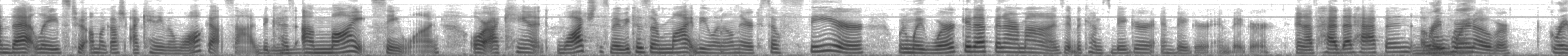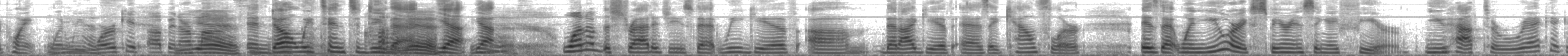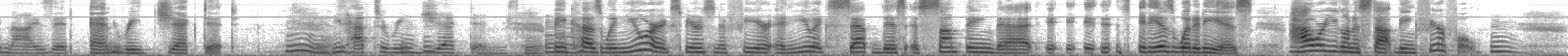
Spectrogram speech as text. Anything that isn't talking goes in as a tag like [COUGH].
um, that leads to, oh my gosh, I can't even walk outside because I might see one, or I can't watch this movie because there might be one on there. So, fear, when we work it up in our minds, it becomes bigger and bigger and bigger. And I've had that happen Great over and over. Great point. When we work it up in our minds. Yes, And don't we tend to do that? Yes. Yeah, yeah. Yes. One of the strategies that we give, um, that I give as a counselor, is that when you are experiencing a fear, you have to recognize it and reject it. Hmm. You have to mm-hmm. reject it. Mm, mm. Because when you are experiencing a fear and you accept this as something that it, it, it, it's- it is what it is, mm. how are you going to stop being fearful?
